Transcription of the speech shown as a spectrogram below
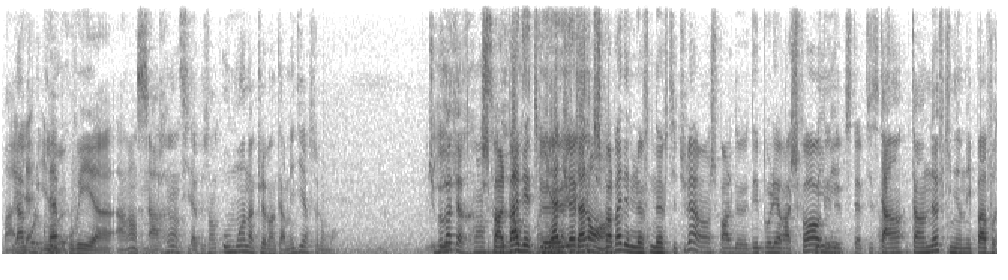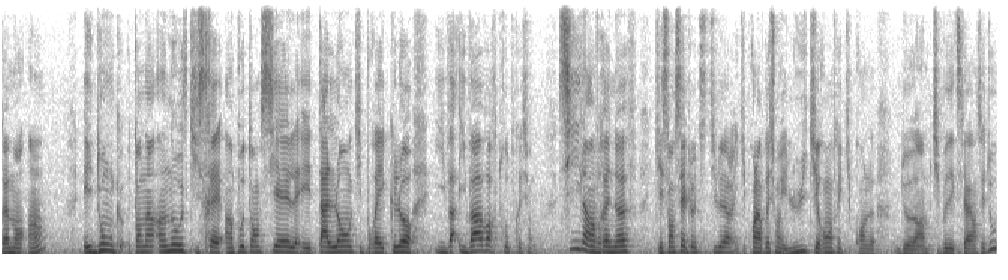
bah, Là, il a, pour le il coup, a euh, prouvé à, à Reims. Non, Reims, il a besoin au moins d'un club intermédiaire, selon moi. Tu peux Il- pas faire Reims. Je parle pas d'être Il a le du talent, Je hein. parle pas d'être neuf, neuf titulaire. hein. Je parle de d'épauler Rashford Oui, et de petit à petit. T'as un, t'as un neuf qui n'en est pas vraiment un. Et donc, t'en as un autre qui serait un potentiel et talent qui pourrait éclore. Il va, il va avoir trop de pression. S'il a un vrai neuf qui est censé être le titulaire et qui prend la pression et lui qui rentre et qui prend un petit peu d'expérience et tout,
